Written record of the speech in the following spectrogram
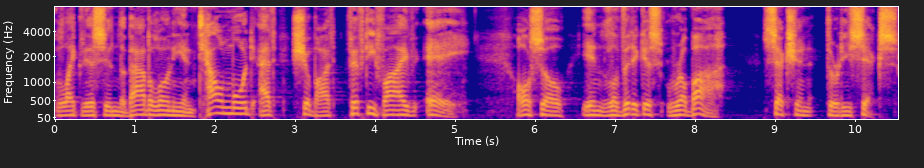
like this in the Babylonian Talmud at Shabbat 55a. Also in Leviticus Rabbah, section 36.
